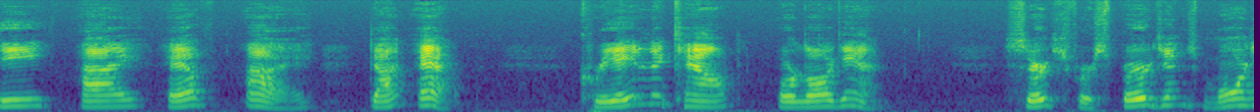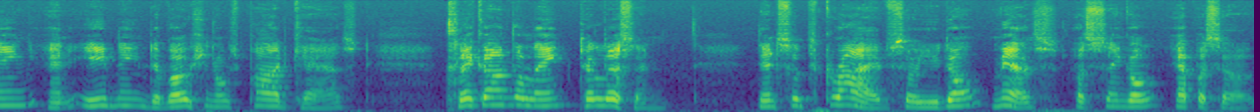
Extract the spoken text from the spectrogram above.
d i f i dot app. Create an account or log in. Search for Spurgeon's Morning and Evening Devotionals podcast. Click on the link to listen, then subscribe so you don't miss a single episode.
